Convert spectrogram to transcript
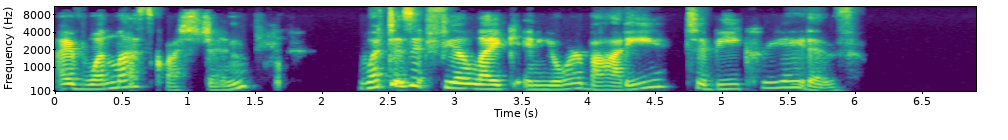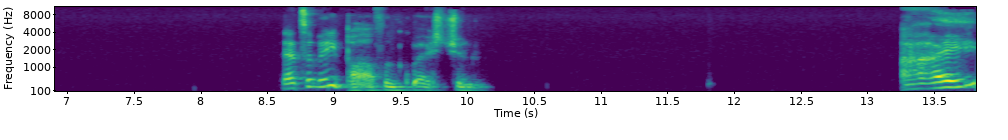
I have one last question. What does it feel like in your body to be creative? That's a very powerful question. I,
